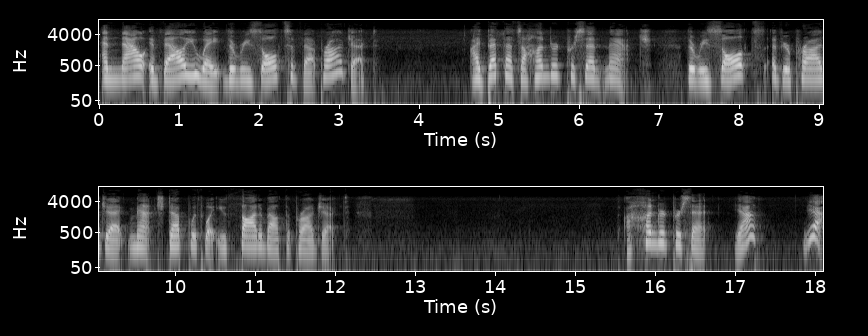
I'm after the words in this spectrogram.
And now evaluate the results of that project. I bet that's a 100% match. The results of your project matched up with what you thought about the project. A hundred percent. Yeah? Yeah.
